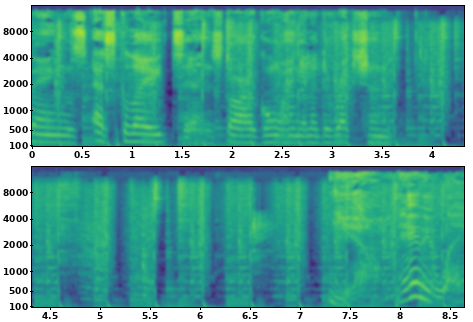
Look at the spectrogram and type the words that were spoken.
things escalate and start going in a direction. Yeah, anyway,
